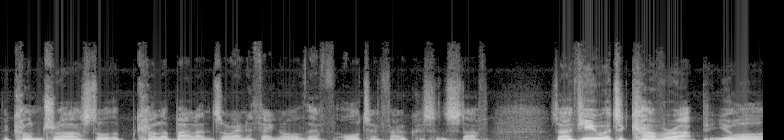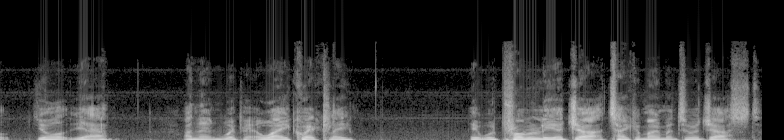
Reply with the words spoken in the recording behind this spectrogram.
the contrast or the color balance or anything or the autofocus and stuff. So, if you were to cover up your your yeah, and then whip it away quickly, it would probably adjust. Take a moment to adjust.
